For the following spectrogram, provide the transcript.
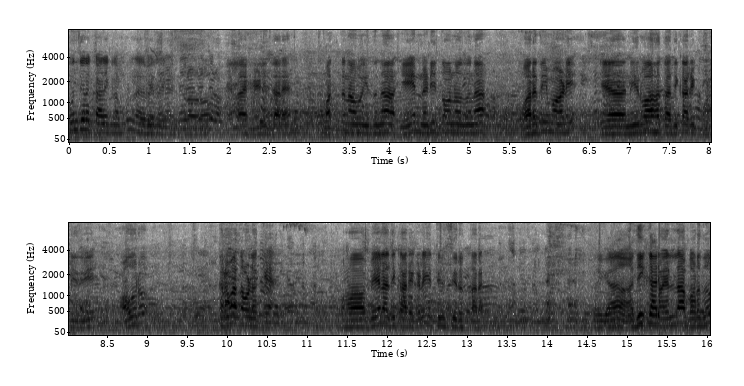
ಮುಂದಿನ ಕಾರ್ಯಕ್ರಮಗಳು ನೆರವೇರಿಸಿದೆ ಎಲ್ಲ ಹೇಳಿದ್ದಾರೆ. ಮತ್ತು ನಾವು ಇದನ್ನ ಏನು ನಡೀತು ಅನ್ನೋದನ್ನ ವರದಿ ಮಾಡಿ ನಿರ್ವಾಹಕ ಅಧಿಕಾರಿಗೆ ಕೊಟ್ಟಿದ್ವಿ. ಅವರು ಕ್ರಮ ತಗೊಳ್ಳೋಕ್ಕೆ ಮೇಲಧಿಕಾರಿಗಳಿಗೆ ತಿಳಿಸಿರುತ್ತಾರೆ. ಈಗ ಅಧಿಕಾರಿ ಎಲ್ಲ ಬರೆದು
